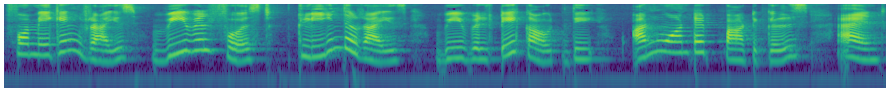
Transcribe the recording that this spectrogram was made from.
for making rice, we will first clean the rice. We will take out the unwanted particles and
